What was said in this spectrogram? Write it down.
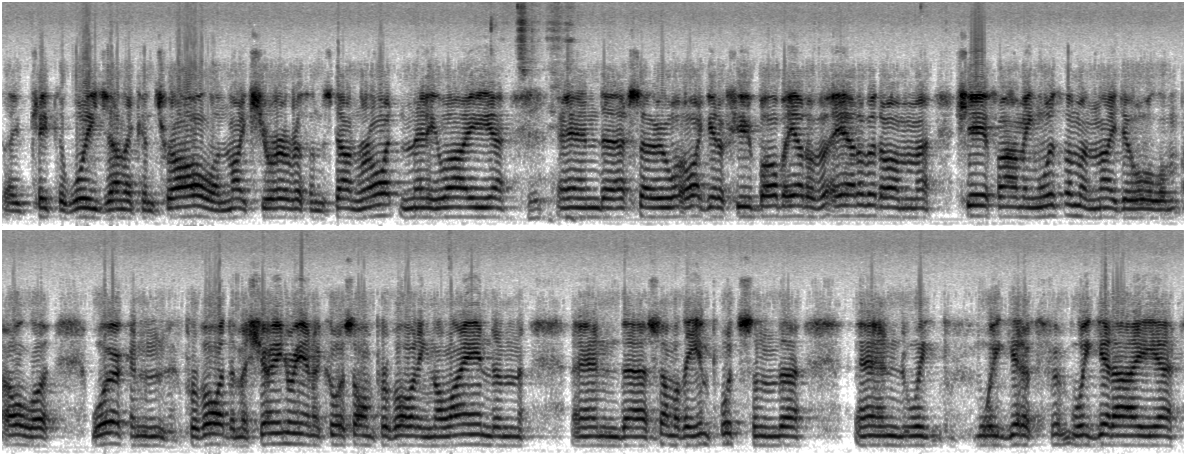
They keep the weeds under control and make sure everything's done right. And anyway, uh, and uh, so I get a few bob out of out of it. I'm uh, share farming with them, and they do all the, all the work and provide the machinery. And of course, I'm providing the land and and uh, some of the inputs, and uh, and we we get a we get a.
